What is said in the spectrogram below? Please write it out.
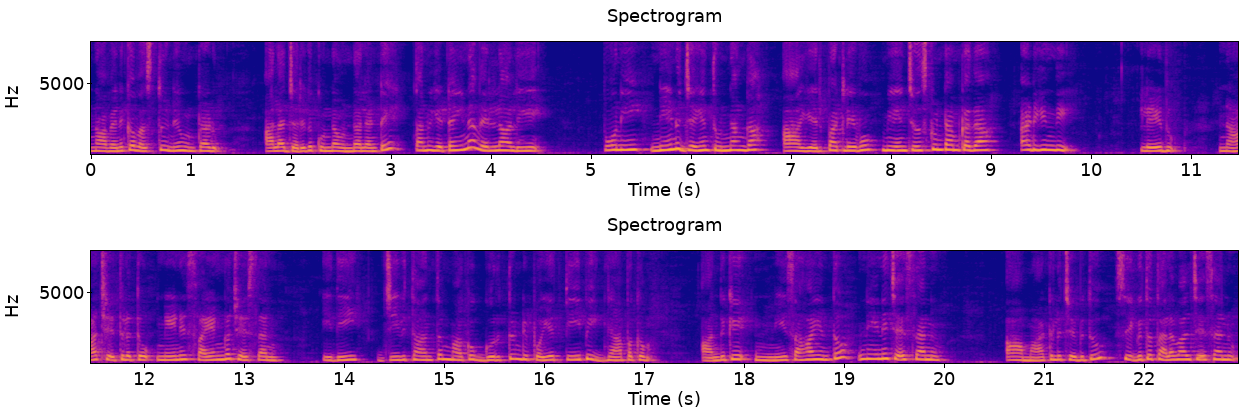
నా వెనుక వస్తూనే ఉంటాడు. అలా జరగకుండా ఉండాలంటే తను ఎటైనా వెళ్ళాలి. పోనీ నేను జయంత్ ఉన్నాగా? ఆ ఏర్పాట్లేవో మేం చూసుకుంటాం కదా? అడిగింది. లేదు నా చేతులతో నేనే స్వయంగా చేస్తాను. ఇది జీవితాంతం మాకు గుర్తుండిపోయే తీపి జ్ఞాపకం. అందుకే నీ సహాయంతో నేనే చేశాను. ఆ మాటలు చెబుతూ సిగ్గుతో తలవాలు చేశాను.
